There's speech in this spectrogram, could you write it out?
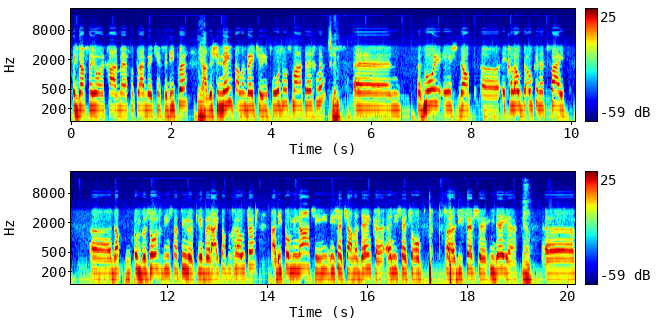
ik dacht van joh, ik ga er me even een klein beetje in verdiepen. Ja. Nou, dus je neemt al een beetje je voorzorgsmaatregelen. Slim. En het mooie is dat uh, ik geloofde ook in het feit uh, dat een bezorgdienst natuurlijk je bereik kan vergroten. Nou, die combinatie die zet je aan het denken en die zet je op uh, diverse ideeën. Ja. Uh,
